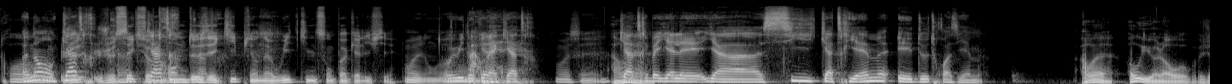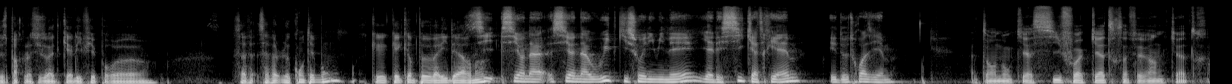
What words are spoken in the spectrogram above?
Trois- Ah non, Je- quatre. Je, sais que sur Quatre. 32 Quatre. équipes, il y en a 8 qui ne sont pas qualifiées. Ouais, donc, Oui, oui, donc Ah il y en a ouais. quatre. ouais, c'est- Ah ouais. Quatre, eh ben, il y, a les- il y a six quatrièmes et deux troisièmes. Ah ouais. Oh oui, alors j'espère que la Suisse va être qualifiée pour. euh, Ça, ça le compte est bon? Que- Quelqu'un peut valider Arnaud? Si- S'il y, en a- s'il y en a huit qui sont éliminés, il y a les six quatrièmes et deux troisièmes. Attends, donc il y a 6 x 4, ça fait 24.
